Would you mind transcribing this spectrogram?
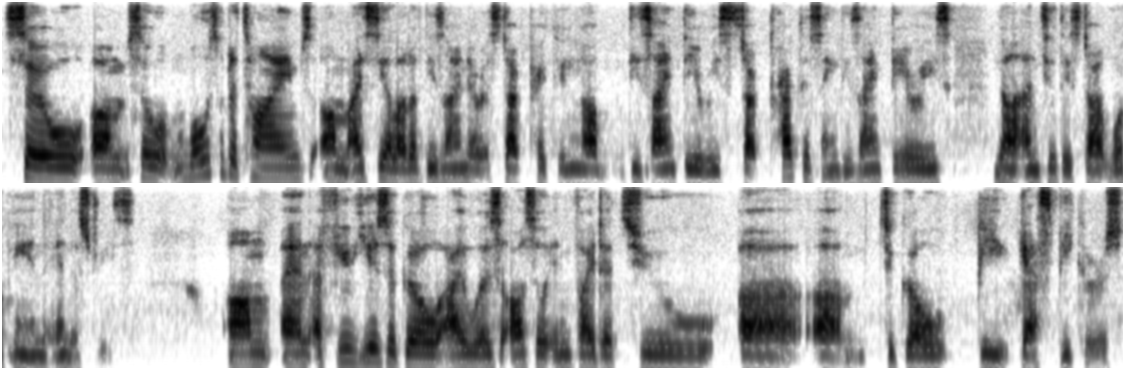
So, um, so most of the times, um, I see a lot of designers start picking up design theories, start practicing design theories, not until they start working in the industries. Um, and a few years ago, I was also invited to uh, um, to go be guest speakers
